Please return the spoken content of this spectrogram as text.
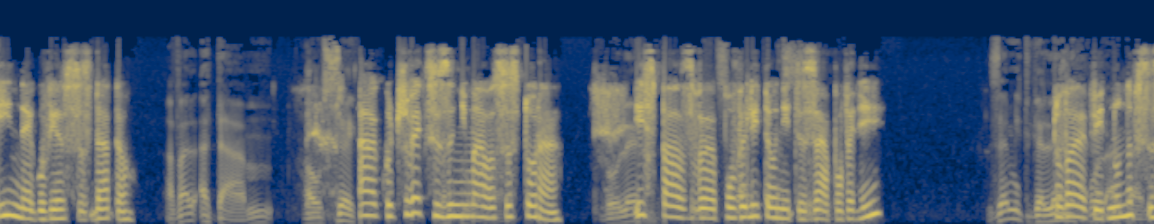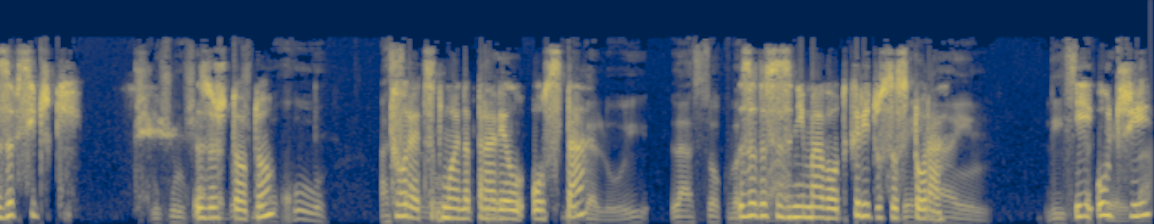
и неговия Създател. А ако човек се занимава с Тора и спазва повелителните заповеди, това е видно за всички. Защото Творецът му е направил уста, за да се занимава открито с Тора и учи,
